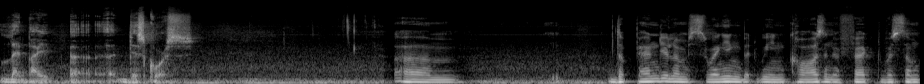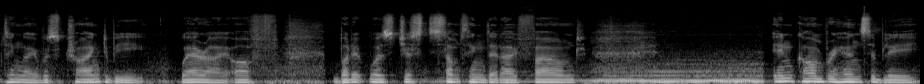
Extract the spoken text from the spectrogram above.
led by uh, discourse? um, the pendulum swinging between cause and effect was something I was trying to be wary of, but it was just something that I found incomprehensibly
